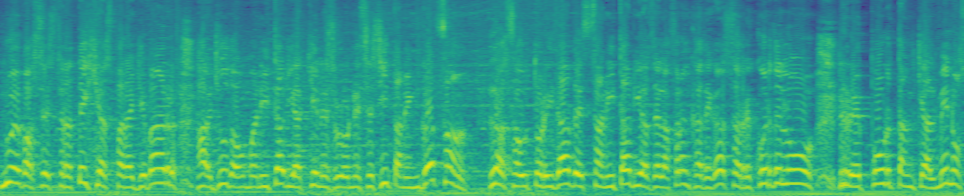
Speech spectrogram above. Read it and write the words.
nuevas estrategias para llevar ayuda humanitaria a quienes lo necesitan en Gaza. Las autoridades sanitarias de la franja de Gaza, recuérdelo, reportan que al menos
